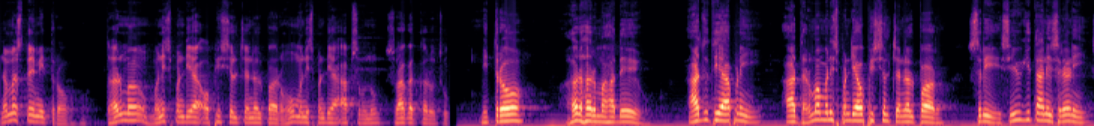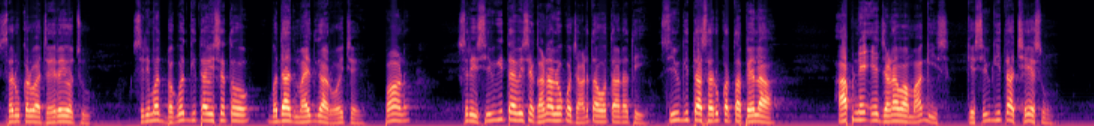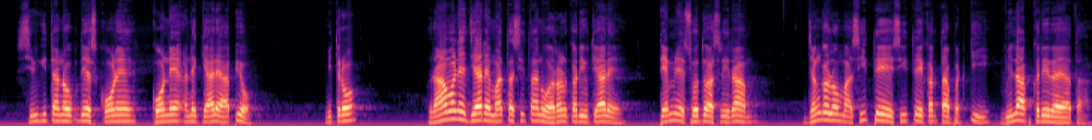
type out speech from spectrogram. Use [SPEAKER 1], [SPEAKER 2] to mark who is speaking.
[SPEAKER 1] નમસ્તે મિત્રો. ધર્મ મનીષ પંડ્યા ઓફિશિયલ ચેનલ પર હું મનીષ પંડ્યા આપ સૌનું સ્વાગત કરું છું. મિત્રો, હર હર મહાદેવ. આજથી આપણી આ ધર્મ મનીષ પંડ્યા ઓફિશિયલ ચેનલ પર શ્રી શિવગીતાની શ્રેણી શરૂ કરવા જઈ રહ્યો છું. શ્રીમદ ભગવદ્ ગીતા વિશે તો બધા જ માહિતગાર હોય છે, પણ શ્રી શિવગીતા વિશે ઘણા લોકો જાણતા હોતા નથી. શિવગીતા શરૂ કરતાં પહેલાં આપને એ જણાવવા માગીશ કે શિવગીતા છે શું? શિવગીતાનો ઉપદેશ કોણે, કોને અને ક્યારે આપ્યો? મિત્રો, રાવણે જ્યારે માતા સીતાનું હરણ કર્યું ત્યારે તેમને શોધવા શ્રીરામ જંગલોમાં સીતે સીતે કરતા ભટકી વિલાપ કરી રહ્યા હતા.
